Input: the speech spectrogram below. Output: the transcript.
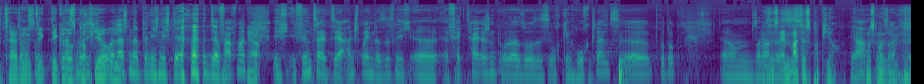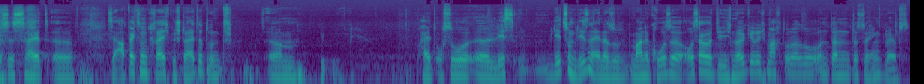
Die Zeitung Das- mit dick, dickeres das muss ich Papier. Und, überlassen, da bin ich nicht der, der Fachmann. ja, Ich, ich finde es halt sehr ansprechend, das ist nicht äh, effektheischend oder so, das ist auch kein Hochglanzprodukt, äh, ähm, sondern das ist ein mattes Papier, ja, muss man sagen. Es ist halt äh, sehr abwechslungsreich gestaltet und ähm, halt auch so äh, les, lädt zum Lesen ein. Also mal eine große Aussage, die dich neugierig macht oder so und dann, dass du hängen bleibst.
